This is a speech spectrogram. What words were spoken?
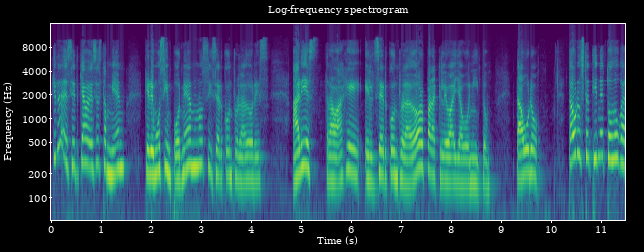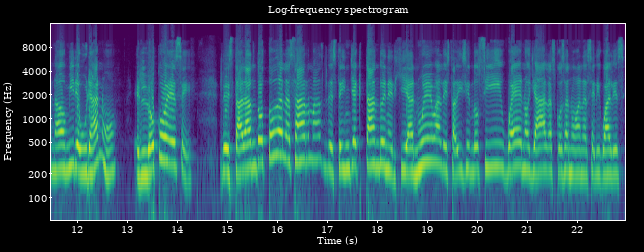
Quiere decir que a veces también queremos imponernos y ser controladores. Aries, trabaje el ser controlador para que le vaya bonito. Tauro, Tauro, usted tiene todo ganado. Mire, Urano, el loco ese, le está dando todas las armas, le está inyectando energía nueva, le está diciendo, sí, bueno, ya las cosas no van a ser iguales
